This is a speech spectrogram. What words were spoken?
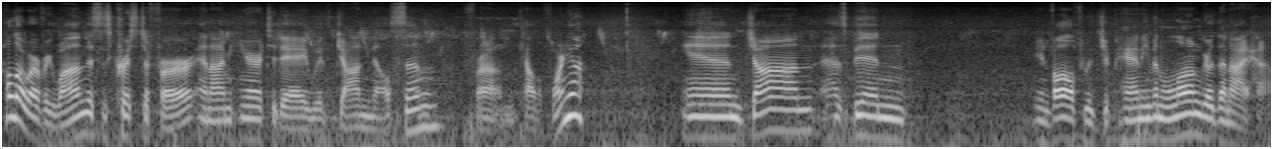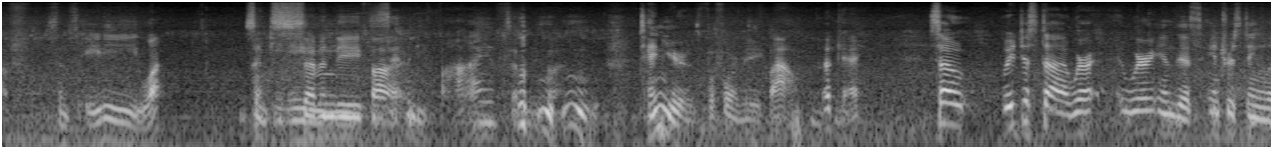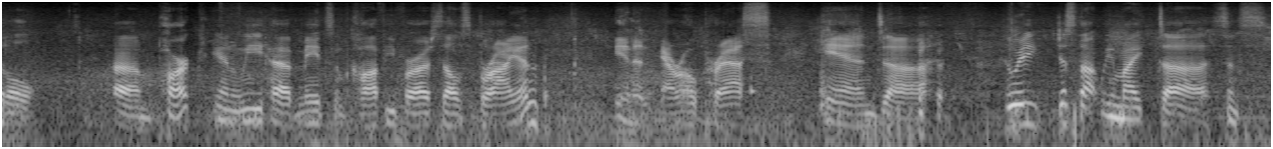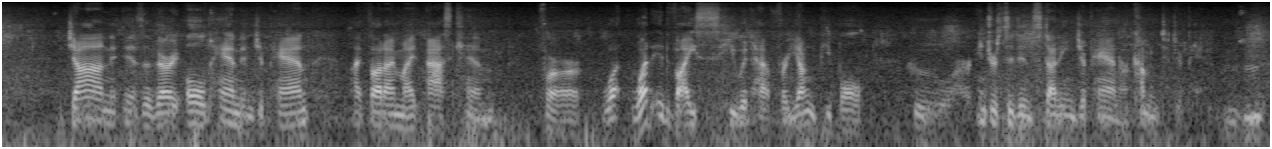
Hello everyone, this is Christopher and I'm here today with John Nelson from California. And John has been involved with Japan even longer than I have, since 80 what? Since 75. 75? 75. 10 years before me, wow, okay. So we just, uh, we're, we're in this interesting little um, park and we have made some coffee for ourselves, Brian, in an AeroPress. And uh, we just thought we might, uh, since John is a very old hand in Japan, I thought I might ask him for what, what advice he would have for young people who are interested in studying Japan or coming to Japan. Mm -hmm.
